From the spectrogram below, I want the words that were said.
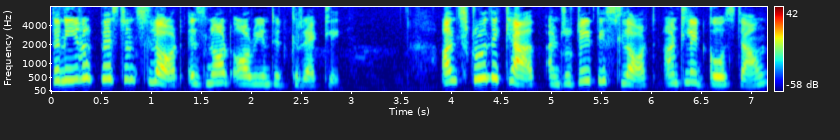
the needle piston slot is not oriented correctly. Unscrew the cap and rotate the slot until it goes down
